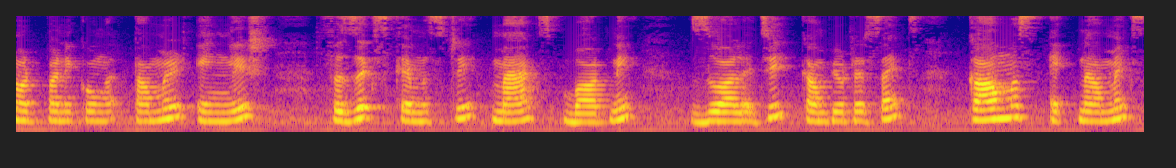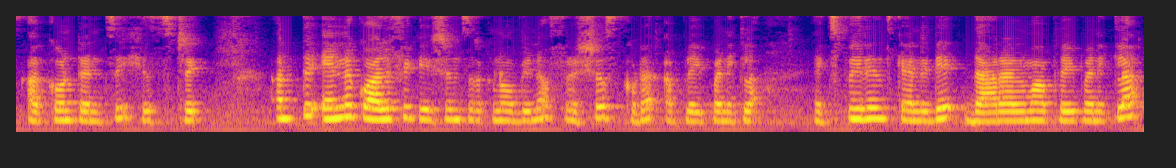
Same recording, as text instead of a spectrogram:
நோட் பண்ணிக்கோங்க. Tamil English physics chemistry maths botany zoology computer science commerce economics accountancy history அடுத்து என்ன குவாலிஃபிகேஷன்ஸ் இருக்கணும் அப்படின்னா ஃப்ரெஷர்ஸ் கூட அப்ளை பண்ணிக்கலாம். எக்ஸ்பீரியன்ஸ் கேண்டிடேட் தாராளமாக அப்ளை பண்ணிக்கலாம்.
